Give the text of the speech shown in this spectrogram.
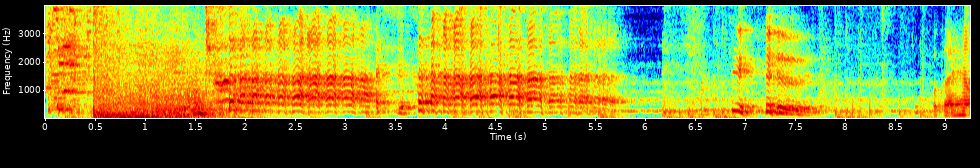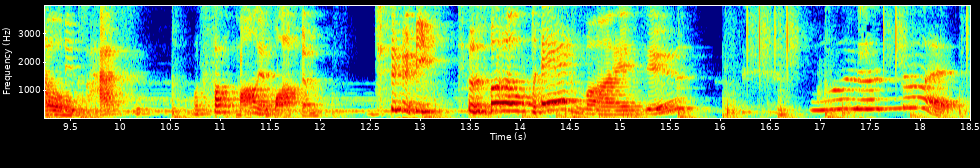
Dude. What the hell? How, what the fuck? Molly blocked him. Dude, he's still on a landmine, dude. What a nut.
